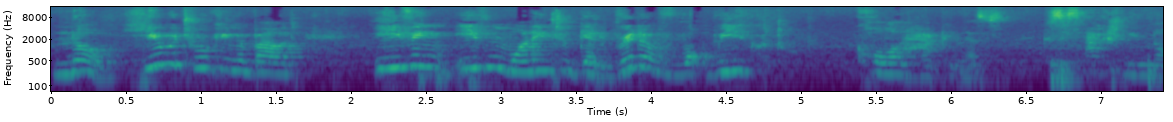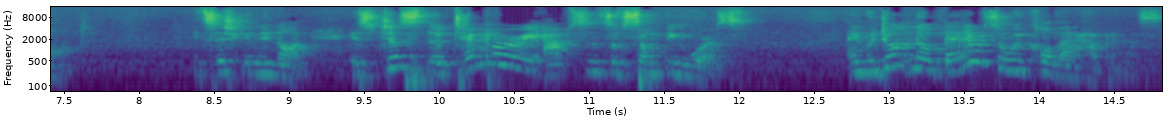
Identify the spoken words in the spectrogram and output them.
No, here we're talking about even even wanting to get rid of what we call happiness, because it's actually not. It's actually not. It's just the temporary absence of something worse, and we don't know better, so we call that happiness.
